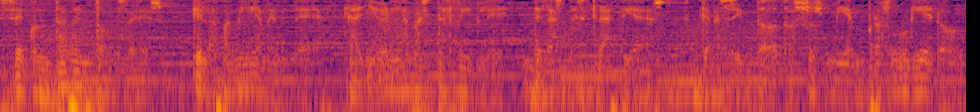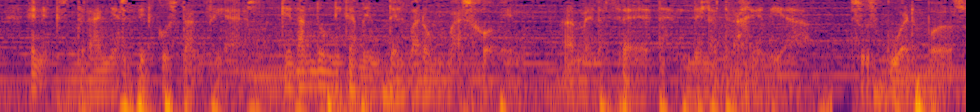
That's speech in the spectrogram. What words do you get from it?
Se contaba entonces que la familia Méndez cayó en la más terrible de las desgracias. Casi todos sus miembros murieron en extrañas circunstancias, quedando únicamente el varón más joven a merced de la tragedia. Sus cuerpos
